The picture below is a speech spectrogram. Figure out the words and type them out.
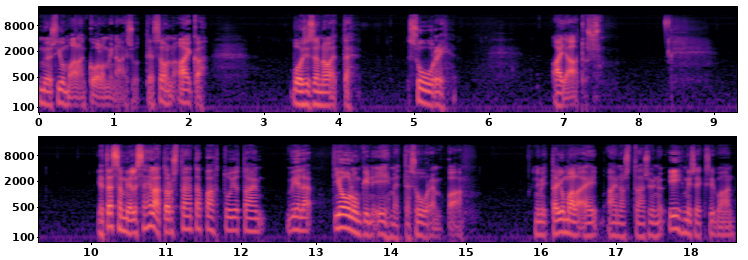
myös Jumalan kolminaisuutta. Ja se on aika, voisi sanoa, että suuri ajatus. Ja tässä mielessä helatorstaina tapahtuu jotain vielä joulunkin ihmettä suurempaa. Nimittäin Jumala ei ainoastaan synny ihmiseksi, vaan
